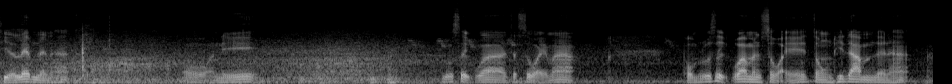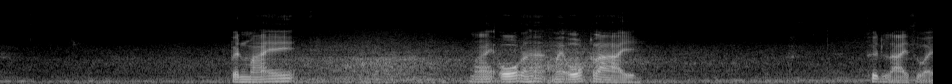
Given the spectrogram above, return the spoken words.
ทีละเล่มเลยนะฮะ โอ้ อันนี้ รู้สึกว่าจะสวยมาก ผมรู้สึกว่ามันสวยตรงที่ดำด้วยนะฮะ เป็นไม้ ไม้โอ๊กนะฮะ ไม้โอ๊กลาย ขึ้นลายสวย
